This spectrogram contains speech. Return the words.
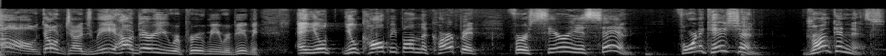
oh, don't judge me. How dare you reprove me, rebuke me. And you'll, you'll call people on the carpet for serious sin, fornication, drunkenness.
